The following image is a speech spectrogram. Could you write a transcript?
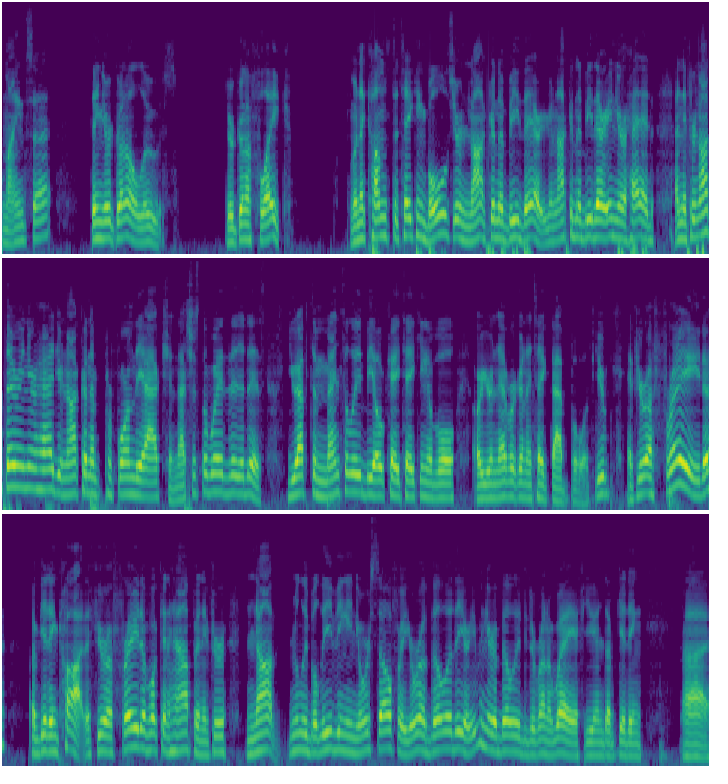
mindset, then you're gonna lose. You're gonna flake when it comes to taking bulls, you're not going to be there. You're not going to be there in your head. And if you're not there in your head, you're not going to perform the action. That's just the way that it is. You have to mentally be okay taking a bull or you're never going to take that bull. If you if you're afraid of getting caught, if you're afraid of what can happen, if you're not really believing in yourself or your ability or even your ability to run away if you end up getting uh,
